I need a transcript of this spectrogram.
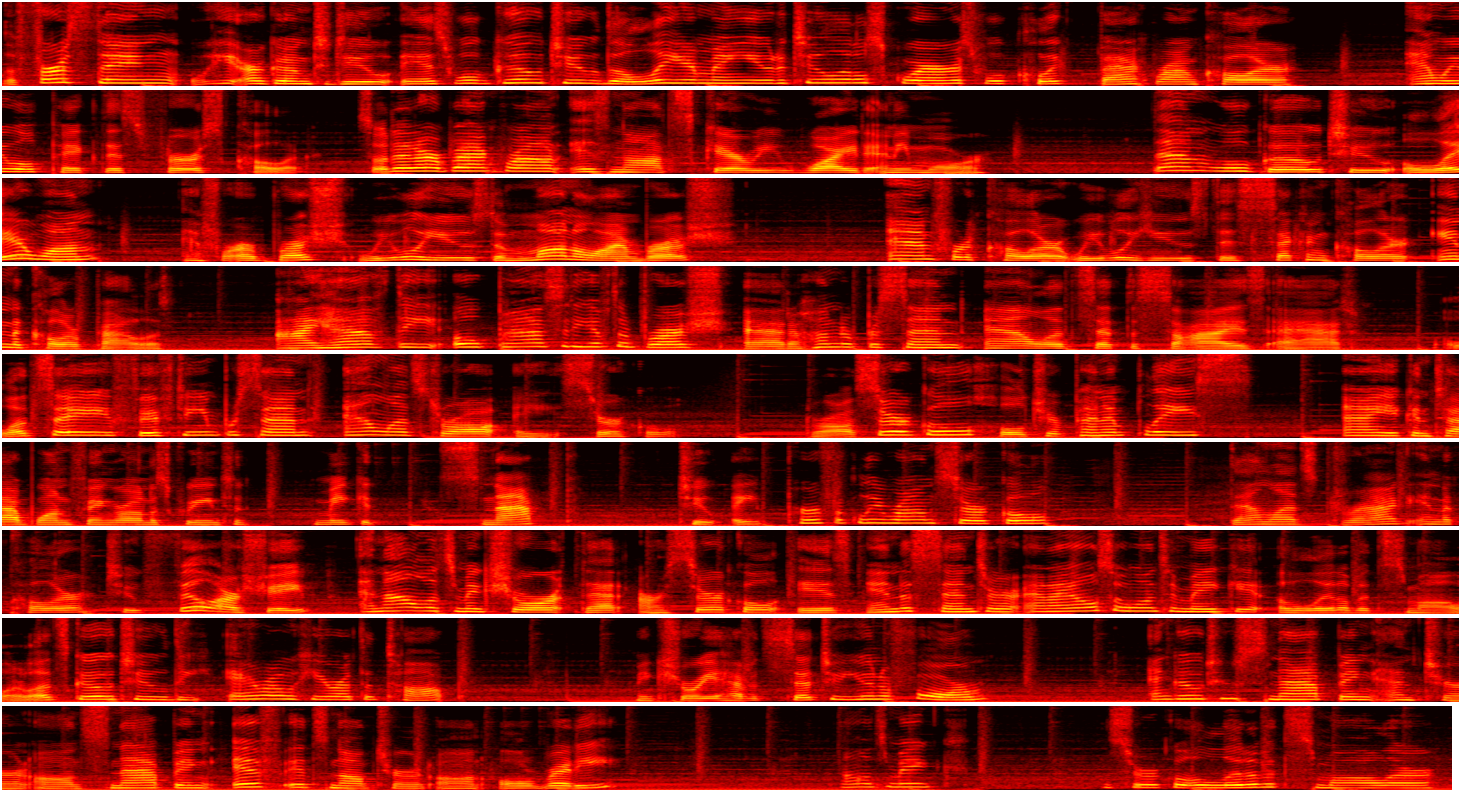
The first thing we are going to do is we'll go to the layer menu, the two little squares, we'll click background color and we will pick this first color so that our background is not scary white anymore. Then we'll go to layer 1 and for our brush we will use the monoline brush and for the color we will use this second color in the color palette. I have the opacity of the brush at 100% and let's set the size at well, let's say 15% and let's draw a circle. Draw a circle, hold your pen in place and you can tap one finger on the screen to make it snap to a perfectly round circle then let's drag in the color to fill our shape. And now let's make sure that our circle is in the center. And I also want to make it a little bit smaller. Let's go to the arrow here at the top. Make sure you have it set to uniform. And go to snapping and turn on snapping if it's not turned on already. Now let's make the circle a little bit smaller.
